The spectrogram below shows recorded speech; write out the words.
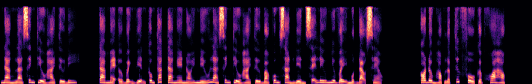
Nàng là sinh tiểu hài tử đi. Ta mẹ ở bệnh viện công tác ta nghe nói nếu là sinh tiểu hài tử bào cung sản liền sẽ lưu như vậy một đạo sẹo. Có đồng học lập tức phổ cập khoa học,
